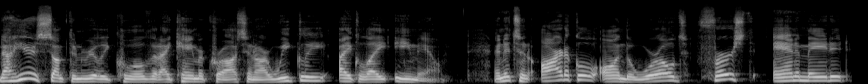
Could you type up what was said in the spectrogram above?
Now, here's something really cool that I came across in our weekly Ikelite email, and it's an article on the world's first animated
